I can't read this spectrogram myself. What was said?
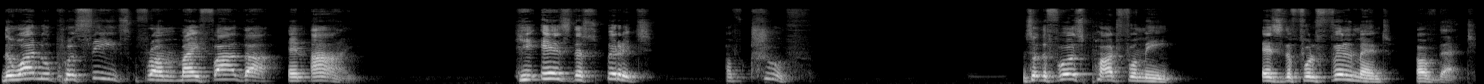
the one who proceeds from my Father and I. He is the Spirit of truth. So the first part for me is the fulfillment of that.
